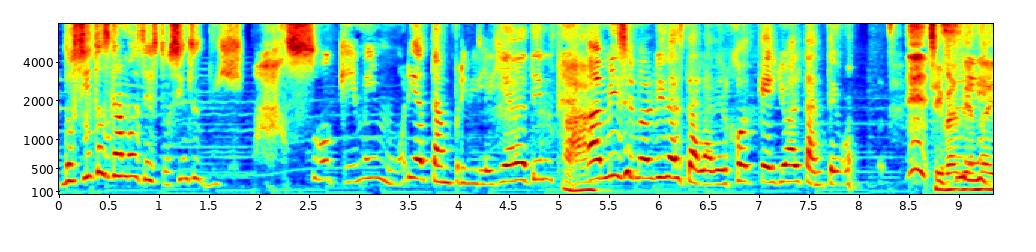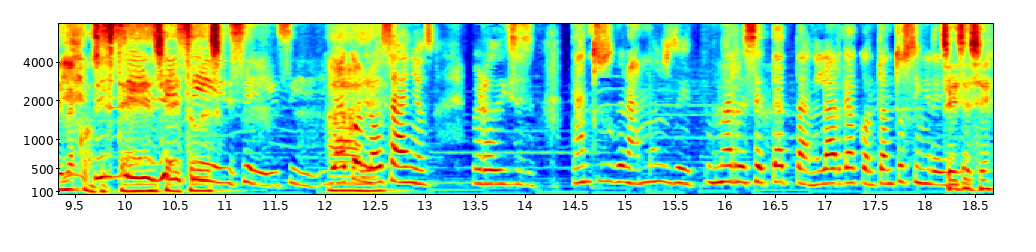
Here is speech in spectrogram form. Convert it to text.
200 gramos de esto, 200, dije, wow, qué memoria tan privilegiada tienen. Ajá. A mí se me olvida hasta la del hot que yo al tanteo. Sí, vas Sí. viendo ahí la consistencia Sí, y todo sí, eso. Sí, sí, ya Ah, con ya. los años. Pero dices, tantos gramos de una receta tan larga con tantos Sí, ingredientes. sí, sí.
